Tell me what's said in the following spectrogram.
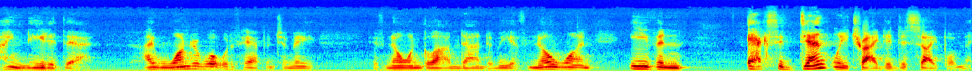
I needed that. I wonder what would have happened to me if no one glommed onto me, if no one even accidentally tried to disciple me.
